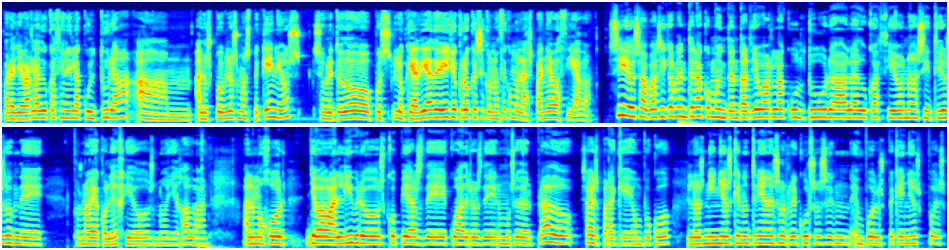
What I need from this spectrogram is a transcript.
para llevar la educación y la cultura a, a, los pueblos más pequeños, sobre todo pues lo que a día de hoy yo creo que se conoce como la España vaciada. Sí, o sea, básicamente era como intentar llevar la cultura, la educación a sitios donde pues no había colegios, no llegaban. A lo mejor llevaban libros, copias de cuadros del Museo del Prado, ¿sabes? Para que un poco los niños que no tenían esos recursos en, pueblos pequeños pues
